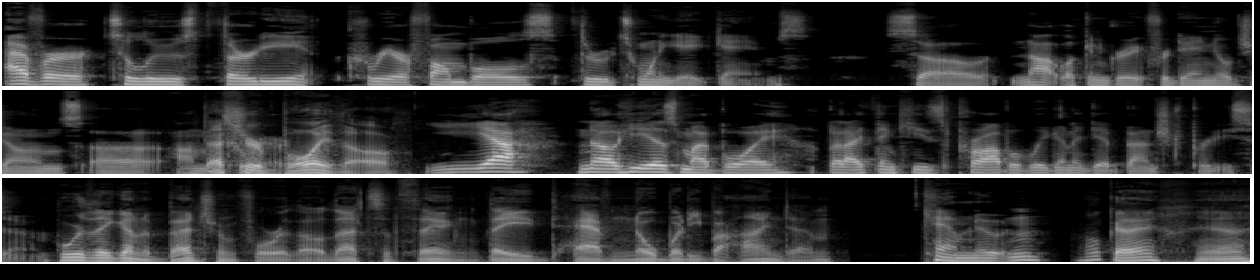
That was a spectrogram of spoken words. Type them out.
ever to lose 30 career fumbles through 28 games. So not looking great for Daniel Jones uh, on That's career. your boy, though. Yeah, no, he is my boy, but I think he's probably going to get benched pretty soon. Who are they going to bench him for, though? That's the thing. They have nobody behind him. Cam Newton. Okay, yeah,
